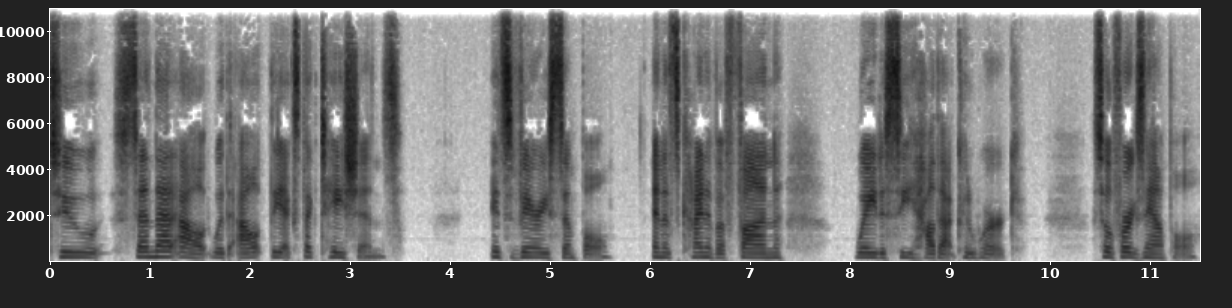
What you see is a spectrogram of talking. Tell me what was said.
to send that out without the expectations. It's very simple and it's kind of a fun way to see how that could work. So for example,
